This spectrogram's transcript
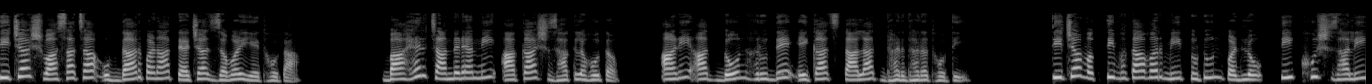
तिच्या श्वासाचा उबदारपणा त्याच्याजवळ येत होता. बाहेर चांदण्यांनी आकाश झाकलं होतं आणि आत दोन हृदय एकाच तालात धडधडत होती. तिच्या वक्तिभतावर मी तुटून पडलो ती खुश झाली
